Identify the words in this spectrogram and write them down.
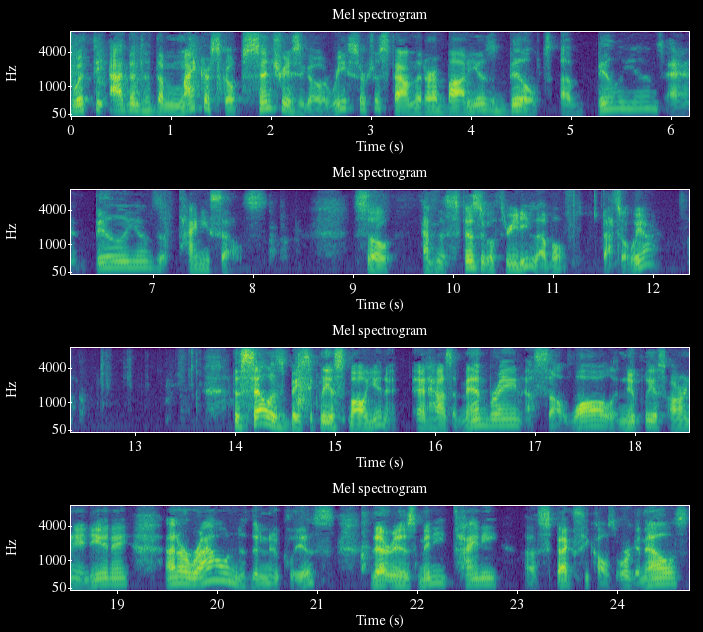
With the advent of the microscope centuries ago, researchers found that our body is built of billions and billions of tiny cells. So at this physical 3D level, that's what we are. The cell is basically a small unit. It has a membrane, a cell wall, a nucleus, RNA, DNA, and around the nucleus there is many tiny uh, specks he calls organelles,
